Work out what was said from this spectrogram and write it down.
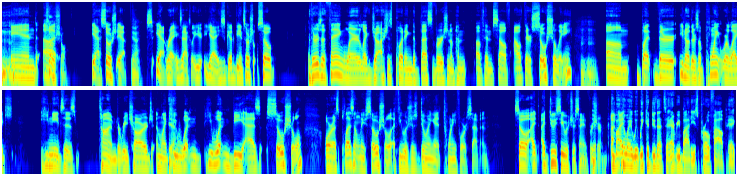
Mhm. And uh, Social. yeah, social. Yeah, Yeah. S- yeah, right. Exactly. You- Yeah, he's good at being social. So there's a thing where like Josh is putting the best version of him of himself out there socially. Mhm. Um, but there, you know, there's a point where like he needs his time to recharge, and like Yeah. he wouldn't he wouldn't be as social or as pleasantly social if he was just doing it 24 seven. So I I do see what you're saying for Yeah. sure. And by I- the way, we, we could do that to everybody's profile pic,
